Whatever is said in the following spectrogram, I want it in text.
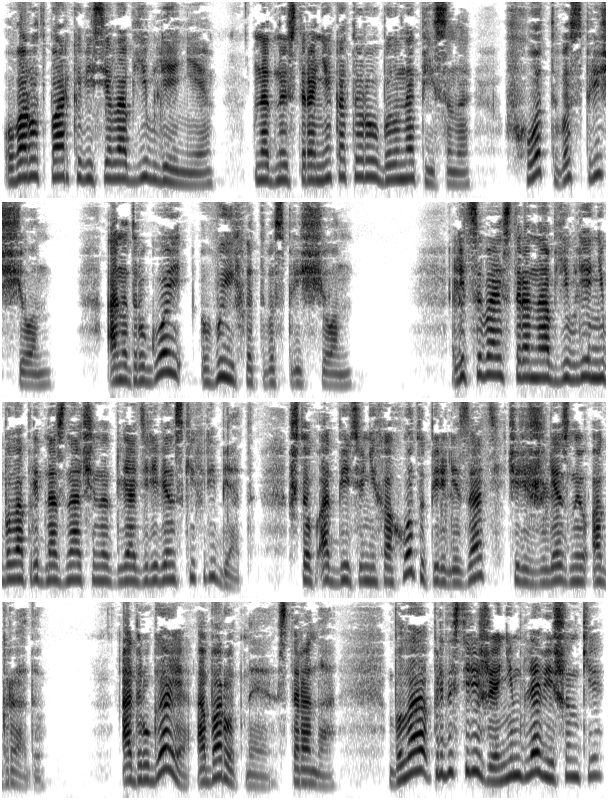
У ворот парка висело объявление, на одной стороне которого было написано «Вход воспрещен», а на другой «Выход воспрещен». Лицевая сторона объявления была предназначена для деревенских ребят, чтобы отбить у них охоту перелезать через железную ограду. А другая, оборотная сторона, была предостережением для Вишенки,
